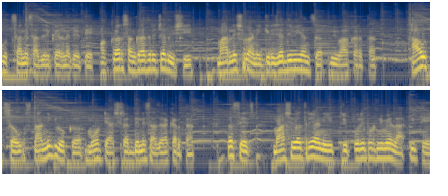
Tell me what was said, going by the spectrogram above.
उत्साहाने साजरी करण्यात येते. मकर संक्रांतीच्या दिवशी मार्लेश्वर आणि गिरिजादेवी यांचा विवाह करतात. हा उत्सव स्थानिक लोक मोठ्या श्रद्धेने साजरा करतात. तसेच महाशिवरात्री आणि त्रिपुरी पौर्णिमेला इथे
